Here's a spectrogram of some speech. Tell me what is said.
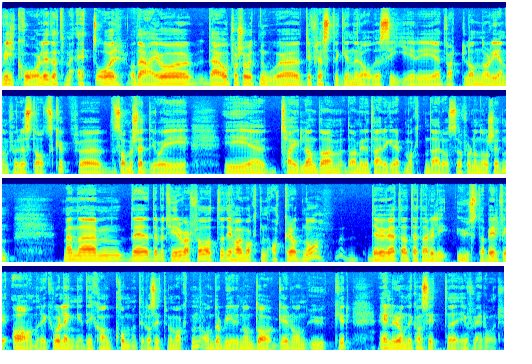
vilkårlig, dette med ett år. Og det er jo, det er jo for så vidt noe de fleste generaler sier i ethvert land når de gjennomfører statskupp. Det samme skjedde jo i, i Thailand, da, da militæret grep makten der også for noen år siden. Men um, det, det, betyr i hvert fall at de har makten akkurat nå. Det vi vet er at dette er veldig ustabilt. Vi aner ikke hvor lenge de kan komme til å sitte med makten. Om det blir i noen dager, noen uker, eller om de kan sitte i flere år.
